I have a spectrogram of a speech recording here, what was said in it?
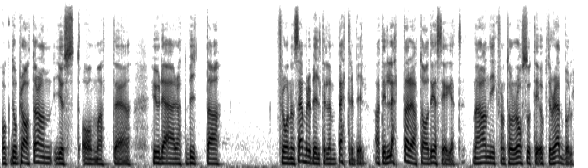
Och då pratar han just om att eh, hur det är att byta från en sämre bil till en bättre bil. Att det är lättare att ta det steget. När han gick från Toro Rosso till upp till Red Bull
